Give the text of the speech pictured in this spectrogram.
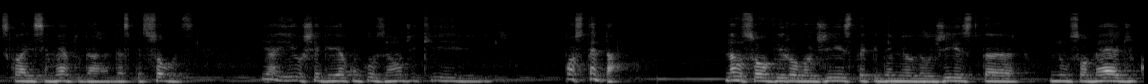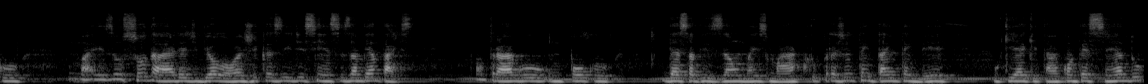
esclarecimento da, das pessoas? E aí eu cheguei à conclusão de que posso tentar. Não sou virologista, epidemiologista, não sou médico, mas eu sou da área de biológicas e de ciências ambientais. Então trago um pouco dessa visão mais macro para a gente tentar entender o que é que está acontecendo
